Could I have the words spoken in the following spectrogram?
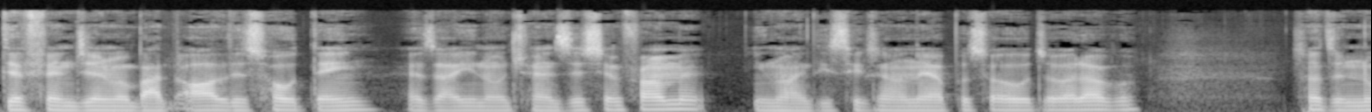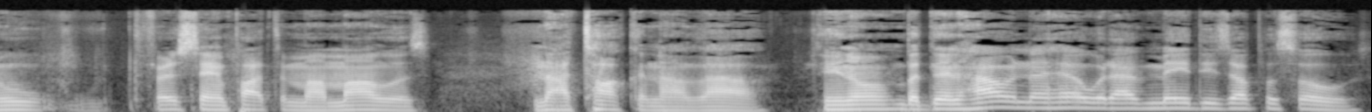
different general about all this whole thing as I you know transition from it. You know, like these 600 episodes or whatever. Something new. First thing popped in my mind was not talking out loud, you know? But then how in the hell would I have made these episodes?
